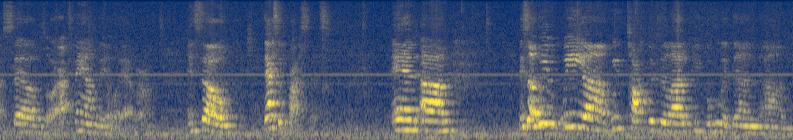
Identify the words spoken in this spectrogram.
ourselves or our family or whatever. And so that's a process. And um, and so we we uh, we talked with a lot of people who had done um,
